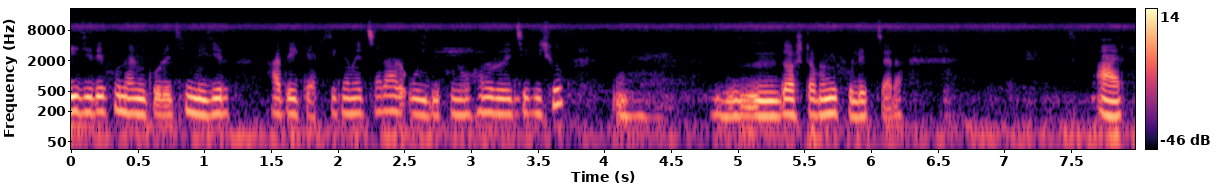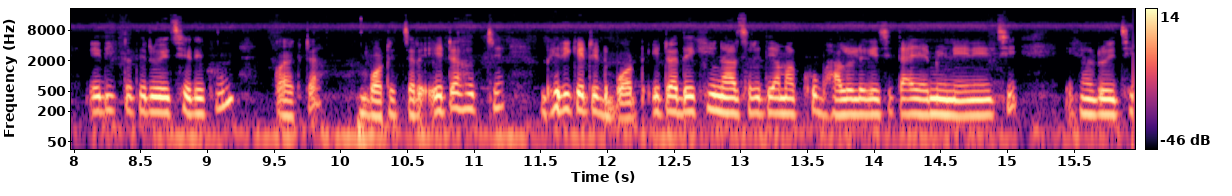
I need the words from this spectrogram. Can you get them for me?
এই যে দেখুন, আমি করেছি নিজের হাতে ক্যাপসিকামের চারা, আর ওই দেখুন ওখানে রয়েছে কিছু দশটা মনি ফুলের চারা। আর এদিকটাতে রয়েছে দেখুন কয়েকটা বটের চারা। এটা হচ্ছে ভেরিকেটেড বট। এটা দেখেই নার্সারিতে আমার খুব ভালো লেগেছে, তাই আমি নিয়ে নিয়েছি এখানে রয়েছে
